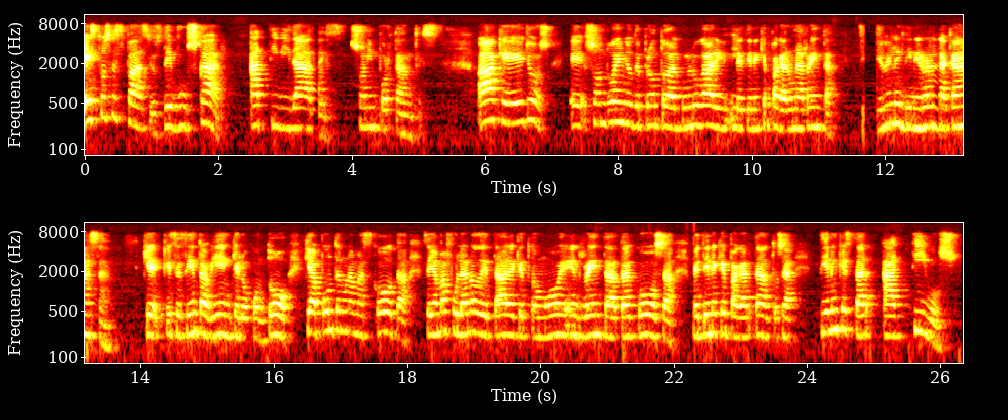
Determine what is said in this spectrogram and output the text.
estos espacios de buscar actividades son importantes. Ah, que ellos eh, son dueños de pronto de algún lugar y, y le tienen que pagar una renta. Llévenle el dinero a la casa, que, se sienta bien, que lo contó, que apunten una mascota, se llama fulano de tal, que tomó en renta tal cosa, me tiene que pagar tanto, o sea, tienen que estar activos.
